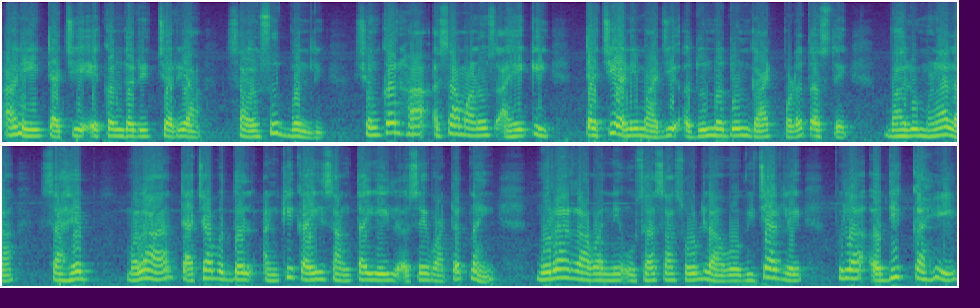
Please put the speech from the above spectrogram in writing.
आणि त्याची एकंदरीत चर्या साळसूत बनली. शंकर हा असा माणूस आहे की त्याची आणि माझी अधूनमधून गाठ पडत असते. भालू म्हणाला साहेब मला त्याच्याबद्दल आणखी काही सांगता येईल असे वाटत नाही. मुराररावांनी उसासा सोडला व विचारले तुला अधिक काही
